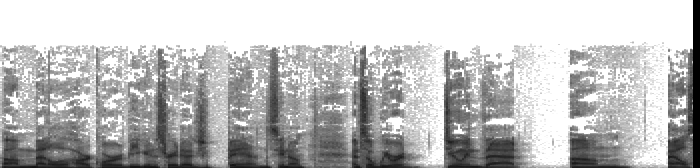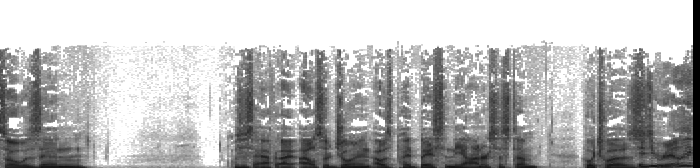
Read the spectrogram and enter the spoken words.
um, metal, hardcore, vegan, straight edge bands, you know. And so we were doing that. Um, I also was in. Was this after? I, I also joined. I was played bass in the honor system, which was Did you really?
